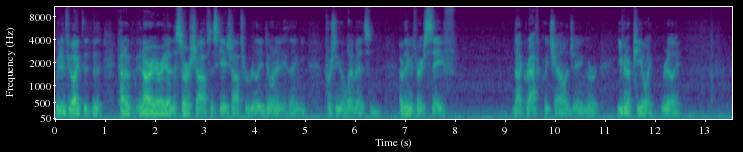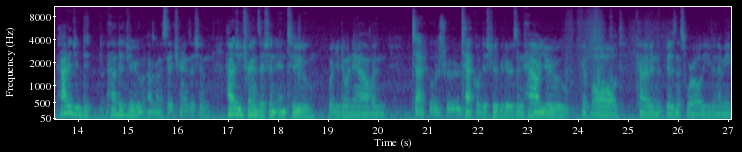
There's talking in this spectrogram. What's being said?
We didn't feel like the, the kind of in our area the surf shops and skate shops were really doing anything, pushing the limits, and everything was very safe, not graphically challenging or even appealing, really. How did you how did you I was gonna say transition. How did you transition into what you're doing now and Tactical distributors. tackle distributors and how you evolved kind of in the business world even i mean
